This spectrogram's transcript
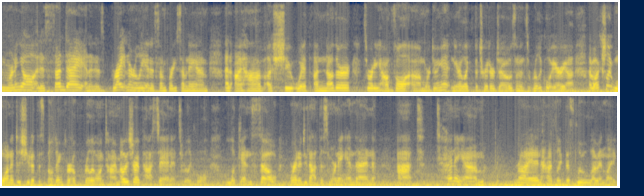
Good morning, y'all. It is Sunday and it is bright and early. It is 7.47 a.m. and I have a shoot with another sorority council. Um, we're doing it near like the Trader Joe's and it's a really cool area. I've actually wanted to shoot at this building for a really long time. I always drive past it and it's really cool looking. So we're gonna do that this morning and then at 10 a.m. Ryan has like this Lululemon like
